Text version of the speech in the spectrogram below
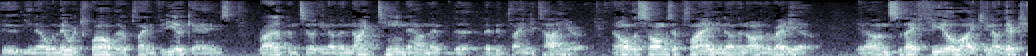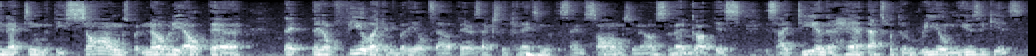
who, you know, when they were 12, they were playing video games right up until, you know, they're 19 now and they've, they've been playing Guitar Hero. And all the songs they're playing, you know, they're not on the radio, you know, and so they feel like, you know, they're connecting with these songs, but nobody out there, they, they don't feel like anybody else out there is actually connecting with the same songs, you know, so they've got this, this idea in their head. That's what the real music is.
